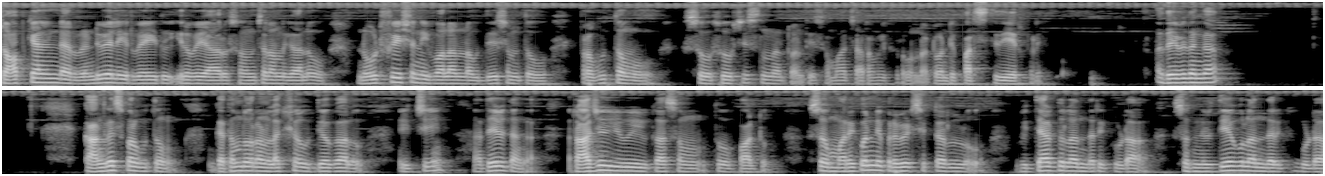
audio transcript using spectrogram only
జాబ్ క్యాలెండర్ రెండు వేల ఇరవై ఐదు ఇరవై ఆరు సంవత్సరానికి గాను నోటిఫికేషన్ ఇవ్వాలన్న ఉద్దేశంతో ప్రభుత్వము సో సూచిస్తున్నటువంటి సమాచారం ఇక్కడ ఉన్నటువంటి పరిస్థితి ఏర్పడింది. అదేవిధంగా కాంగ్రెస్ ప్రభుత్వం గతంలో రెండు లక్షల ఉద్యోగాలు ఇచ్చి అదేవిధంగా రాజీవ్ యువ వికాసంతో పాటు సో మరికొన్ని ప్రైవేట్ సెక్టర్లో విద్యార్థులందరికీ కూడా సో నిరుద్యోగులందరికీ కూడా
